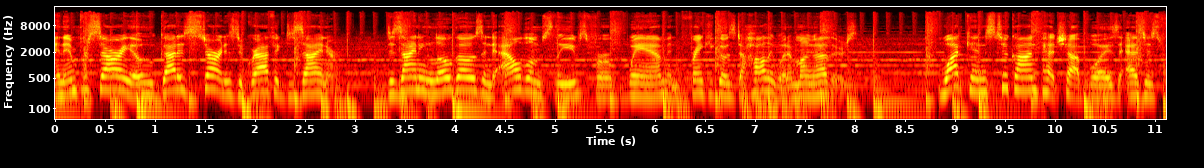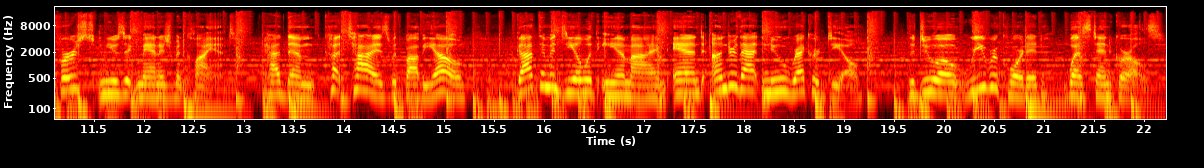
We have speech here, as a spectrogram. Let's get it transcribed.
an impresario who got his start as a graphic designer, designing logos and album sleeves for Wham and Frankie Goes to Hollywood, among others. Watkins took on Pet Shop Boys as his first music management client, had them cut ties with Bobby O, got them a deal with EMI, and under that new record deal, the duo re recorded West End Girls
